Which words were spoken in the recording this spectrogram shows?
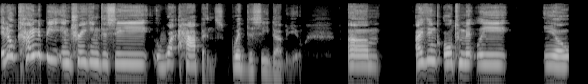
it'll kind of be intriguing to see what happens with the CW. Um, I think ultimately, you know,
